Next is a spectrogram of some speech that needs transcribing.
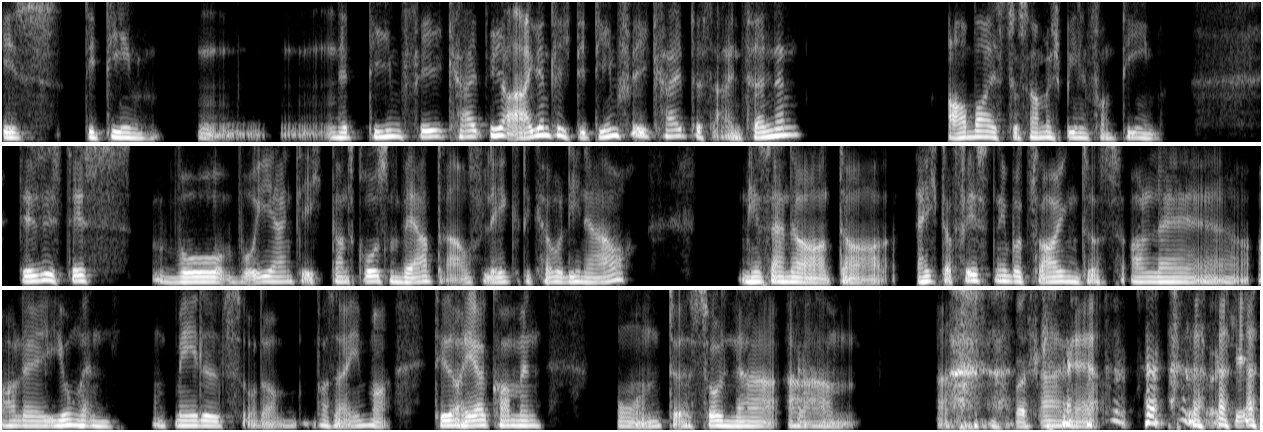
ist die Team, nicht Teamfähigkeit, ja eigentlich die Teamfähigkeit des Einzelnen, aber das Zusammenspielen von Team. Das ist das, wo, wo ich eigentlich ganz großen Wert drauf lege, die Caroline auch. Wir sind da, da echt der festen Überzeugung, dass alle, alle jungen und Mädels oder was auch immer, die daherkommen und äh, sollen ähm, was? Ja. okay.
